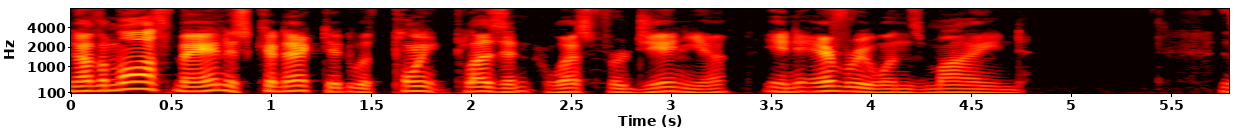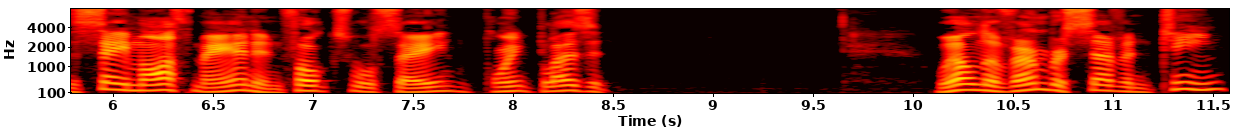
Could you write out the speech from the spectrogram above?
Now, the Mothman is connected with Point Pleasant, West Virginia, in everyone's mind. The same Mothman, and folks will say Point Pleasant. Well, November 17th,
